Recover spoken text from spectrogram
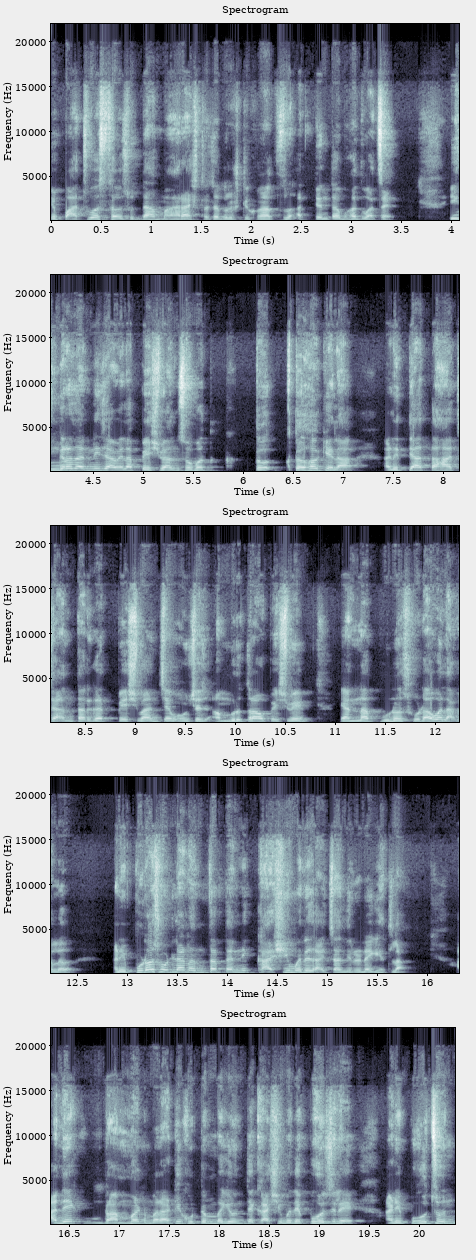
ते पाचवं स्थळ सुद्धा महाराष्ट्राच्या दृष्टिकोनातून अत्यंत महत्वाचं आहे. इंग्रजांनी ज्यावेळेला पेशव्यांसोबत तह केला आणि त्या तहाच्या अंतर्गत पेशव्यांचे वंशज अमृतराव पेशवे यांना पुणे सोडावं लागलं आणि पुणे सोडल्यानंतर त्यांनी काशीमध्ये जायचा निर्णय घेतला. अनेक ब्राह्मण मराठी कुटुंब घेऊन ते काशीमध्ये पोहोचले आणि पोहोचून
